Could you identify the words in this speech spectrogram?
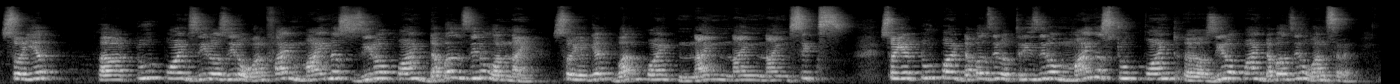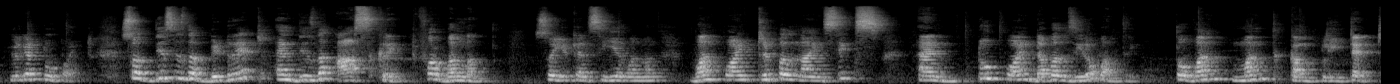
So here uh, 2.0015 minus 0.0019. So you get 1.9996. So here 2.0030 minus 2. Uh, 0.0017. You will get 2 point. So this is the bid rate and this is the ask rate for one month. So you can see here one month 1.996 and 2.0013. So one month completed.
